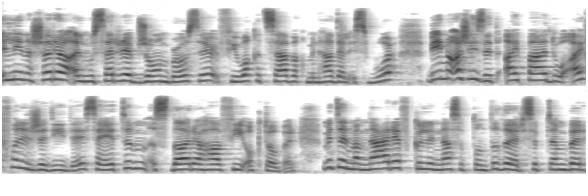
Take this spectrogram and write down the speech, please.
اللي نشرها المسرب جون بروسر في وقت سابق من هذا الأسبوع بأنه أجهزة ايباد وايفون الجديدة سيتم إصدارها في أكتوبر. مثل ما بنعرف كل الناس بتنتظر سبتمبر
